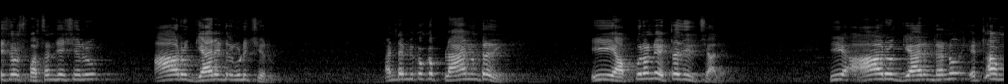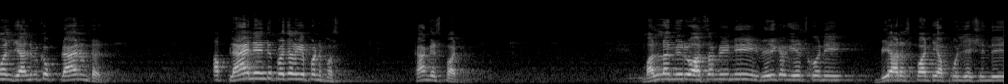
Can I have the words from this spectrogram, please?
చేశారు, స్పష్టం చేశారు ఆరు గ్యారెంటీలు కూడా ఇచ్చారు అంటే మీకు ఒక ప్లాన్ ఉంటుంది. ఈ అప్పులను ఎట్లా తీర్చాలి? ఈ ఆరు గ్యారెంటీలను ఎట్లా అమలు చేయాలి మీకు ఒక ప్లాన్ ఉంటుంది. ఆ ప్లాన్ ఏంటి ప్రజలకు చెప్పండి ఫస్ట్ కాంగ్రెస్ పార్టీ. మళ్ళీ మీరు అసెంబ్లీని వేదిక చేసుకొని బీఆర్ఎస్ పార్టీ అప్పులు చేసింది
